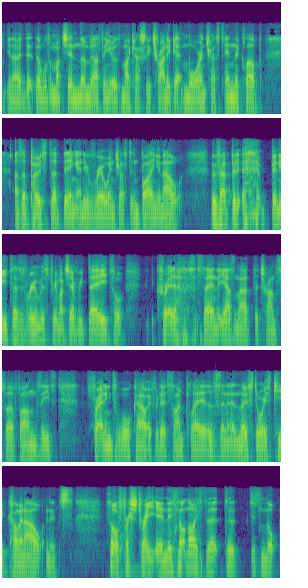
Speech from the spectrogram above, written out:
you know, there wasn't much in them. I think it was Mike Ashley trying to get more interest in the club, as opposed to being any real interest in buying him out. We've had Benitez rumours pretty much every day, talk, saying that he hasn't had the transfer funds. He's threatening to walk out if we don't sign players, and, and those stories keep coming out, and it's sort of frustrating. It's not nice to, to just not.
